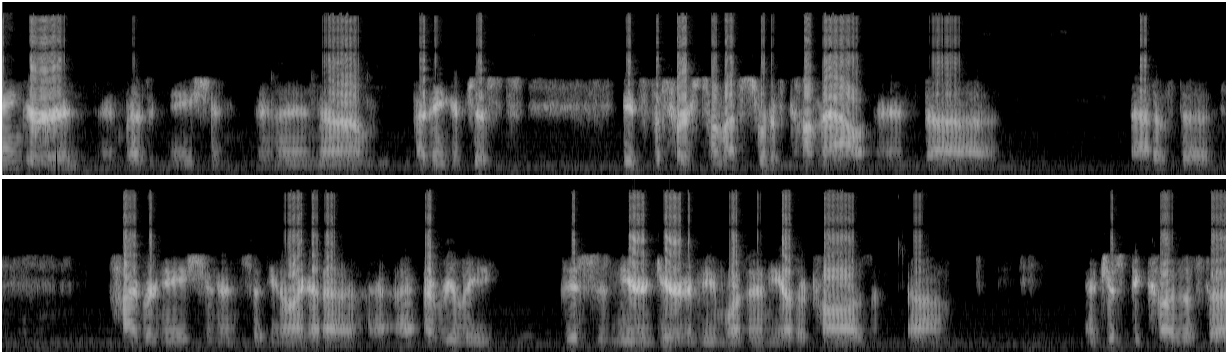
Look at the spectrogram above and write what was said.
anger and, and resignation, and then um, I think it just, it's the first time I've sort of come out and uh, out of the hibernation and said, you know, I gotta, I, I really, this is near and dear to me more than any other cause. Um, and just because of the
